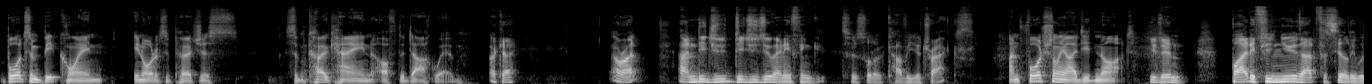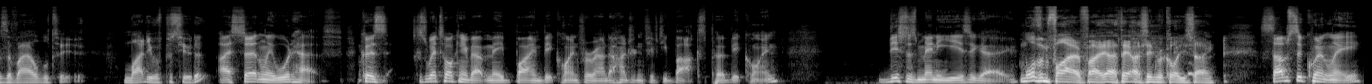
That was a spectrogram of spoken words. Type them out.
bought some Bitcoin in order to purchase some cocaine off the dark web. Okay. All right. And did you did you do anything to sort of cover your tracks? Unfortunately, I did not. You didn't. But if you knew that facility was available to you, might you have pursued it? I certainly would have because because we're talking about me buying Bitcoin for around 150 bucks per Bitcoin. This was many years ago. More than five. I, I think I seem to recall you saying. Subsequently,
